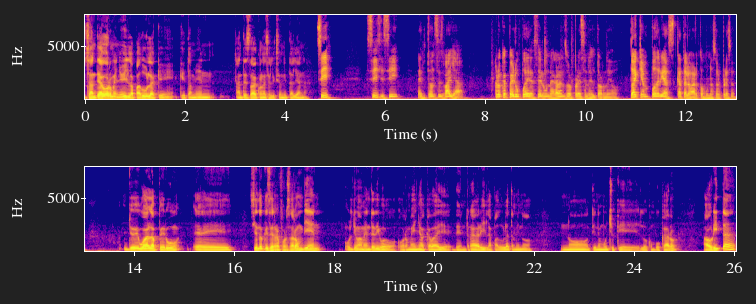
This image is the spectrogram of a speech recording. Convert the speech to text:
Santiago Ormeño y La Padula, que, que también antes estaba con la selección italiana. Sí, sí, sí, sí. Entonces, vaya, creo que Perú puede ser una gran sorpresa en el torneo. ¿Tú a quién podrías catalogar como una sorpresa? Yo igual a Perú. Eh, siento que se reforzaron bien. Últimamente, digo, Ormeño acaba de, entrar y La Padula también no, no tiene mucho que lo convocaron. Ahorita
